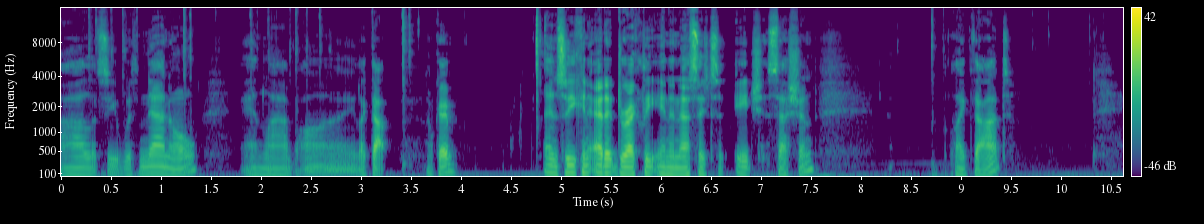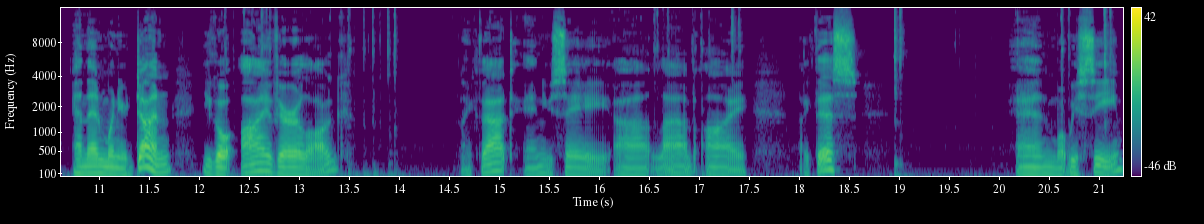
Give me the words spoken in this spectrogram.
uh, let's see, with Nano and Lab I, like that. Okay, and so you can edit directly in an SSH session like that. And then when you're done, you go iVerilog like that, and you say uh, lab i like this. And what we see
